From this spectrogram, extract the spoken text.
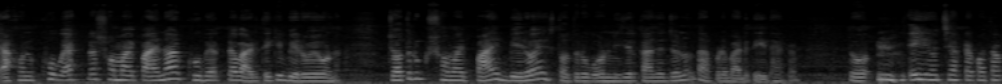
এখন খুব একটা সময় পায় না, খুব একটা বাড়ি থেকে বেরোয়ও না। যতটুকু সময় পায়, বেরোয়, ততটুকু ওর নিজের কাজের জন্য তারপরে বাড়িতেই থাকে। তো, এই হচ্ছে একটা কথা।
